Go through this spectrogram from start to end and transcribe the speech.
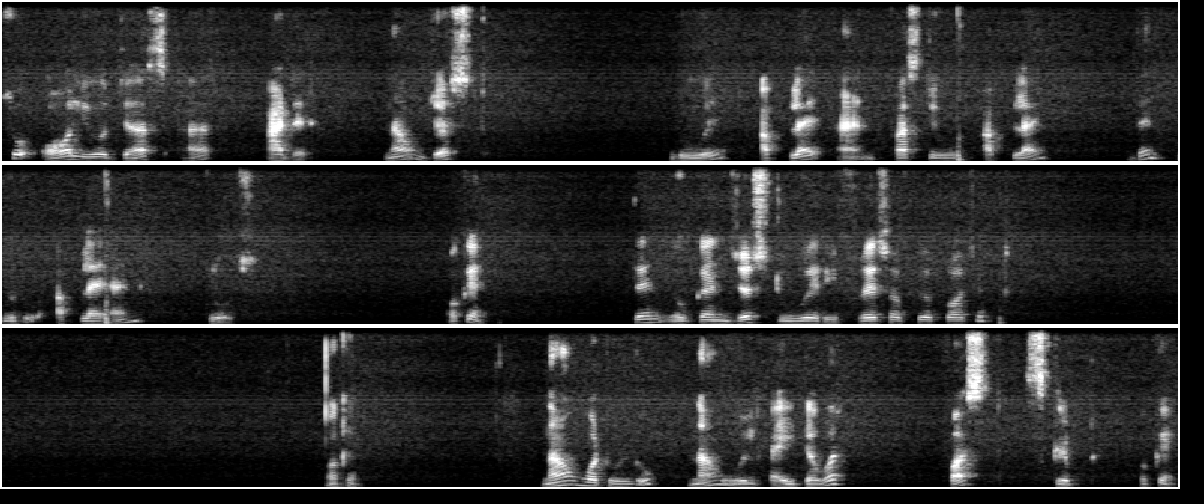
So all your jars are added. Now just do a apply and first you apply then you do apply and close. Okay? Then you can just do a refresh of your project. Okay? Now what we'll do? Now we'll write our first script. Okay?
